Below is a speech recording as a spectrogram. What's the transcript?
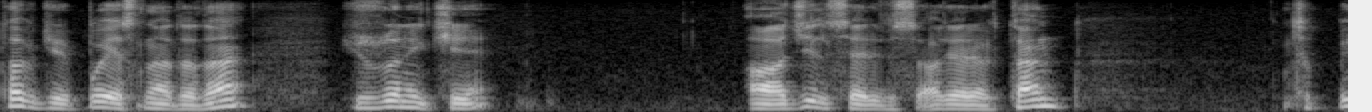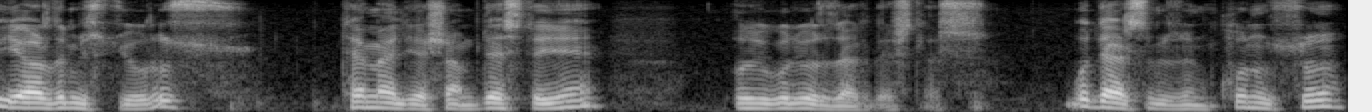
Tabii ki bu esnada da 112 acil servisi arayaraktan tıbbi yardım istiyoruz. Temel yaşam desteği uyguluyoruz arkadaşlar. Bu dersimizin konusu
